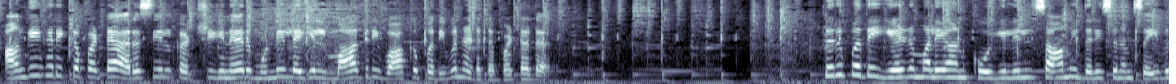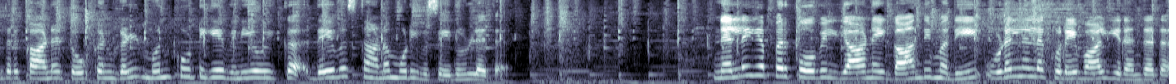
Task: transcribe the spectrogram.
அங்கீகரிக்கப்பட்ட அரசியல் கட்சியினர் முன்னிலையில் மாதிரி வாக்குப்பதிவு நடத்தப்பட்டது. திருப்பதி ஏழுமலையான் கோயிலில் சாமி தரிசனம் செய்வதற்கான டோக்கன்கள் முன்கூட்டியே விநியோகிக்க தேவஸ்தானம் முடிவு செய்துள்ளது. நெல்லையப்பர் கோவில் யானை காந்திமதி உடல்நலக் குறைவால் இறந்தது.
